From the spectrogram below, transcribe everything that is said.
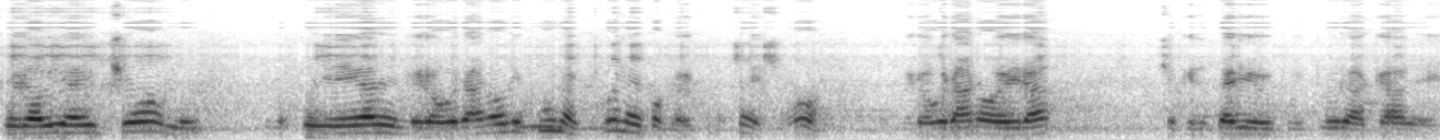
que lo había hecho, lo, fue idea de Merograno de Cuna, que fue una época del proceso, ¿no? Merograno era secretario de Cultura acá de,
